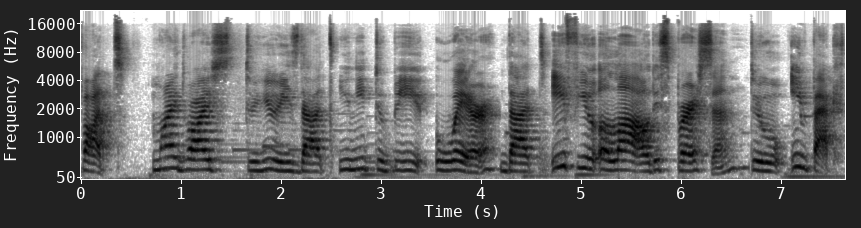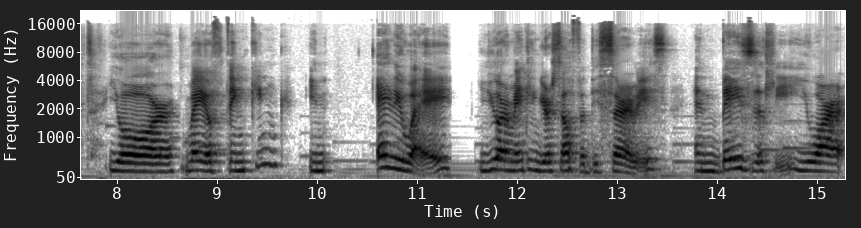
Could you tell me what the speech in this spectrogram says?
but my advice to you is that you need to be aware that if you allow this person to impact your way of thinking in any way, you are making yourself a disservice and basically you are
